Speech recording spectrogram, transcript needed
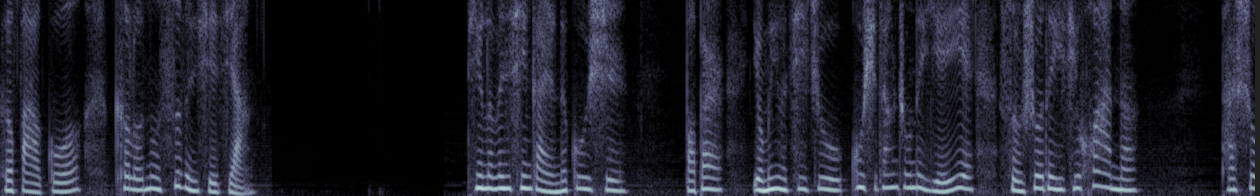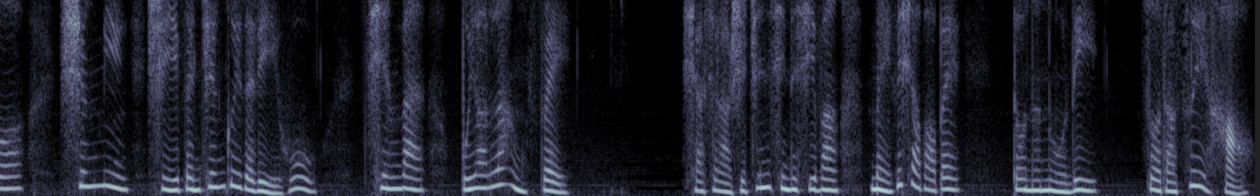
和法国克罗诺斯文学奖。听了温馨感人的故事，宝贝儿有没有记住故事当中的爷爷所说的一句话呢？他说：“生命是一份珍贵的礼物，千万不要浪费。”小雪老师真心的希望每个小宝贝都能努力做到最好。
